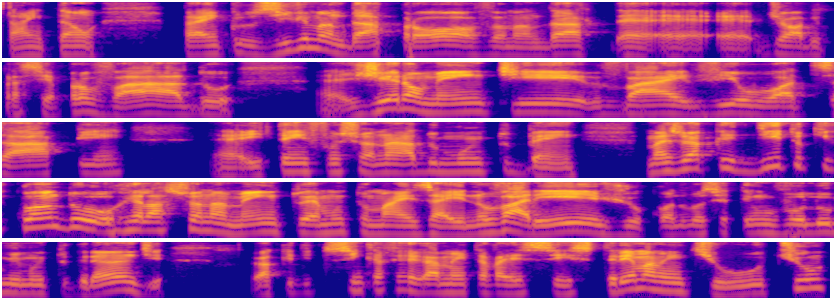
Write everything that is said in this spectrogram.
Tá? Então, para inclusive mandar prova, mandar é, é, é job para ser aprovado, é, geralmente vai via WhatsApp é, e tem funcionado muito bem. Mas eu acredito que quando o relacionamento é muito mais aí no varejo, quando você tem um volume muito grande, eu acredito sim que a ferramenta vai ser extremamente útil.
